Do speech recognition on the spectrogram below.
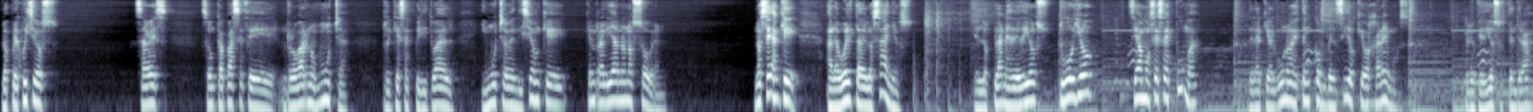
Los prejuicios, ¿sabes? Son capaces de robarnos mucha riqueza espiritual y mucha bendición que, que en realidad no nos sobran. No sea que a la vuelta de los años, en los planes de Dios, tú o yo seamos esa espuma de la que algunos estén convencidos que bajaremos, pero que Dios sostendrá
